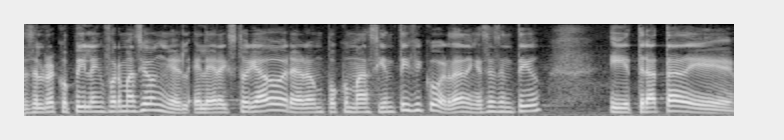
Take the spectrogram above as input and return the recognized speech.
Entonces él recopila información, él, era historiador, era un poco más científico, ¿verdad? En ese sentido, y trata de,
